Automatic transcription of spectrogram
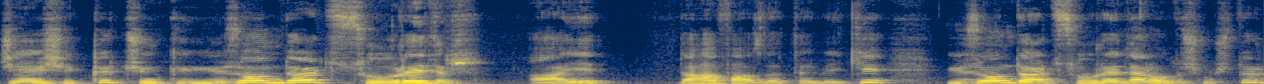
C şıkkı çünkü 114 suredir. Ayet daha fazla tabii ki. 114 sureden oluşmuştur.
